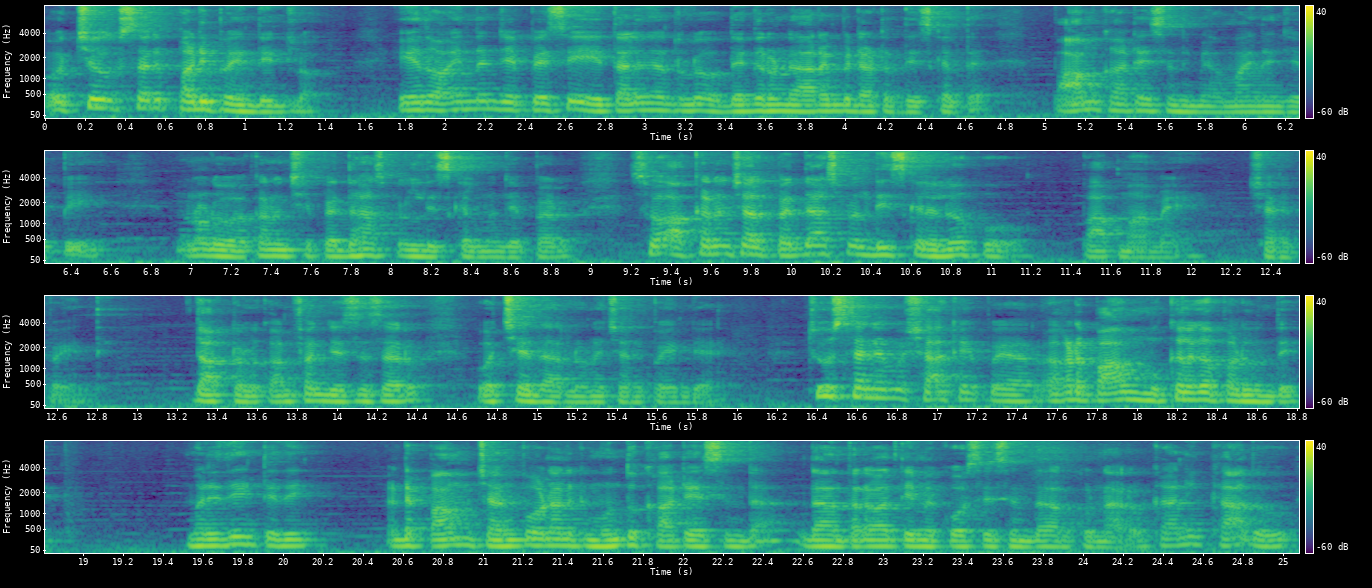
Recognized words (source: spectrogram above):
వచ్చి ఒకసారి పడిపోయింది ఇంట్లో. ఏదో అయిందని చెప్పేసి తల్లిదండ్రులు దగ్గరుండి ఆర్ఎంపీ డాక్టర్ తీసుకెళ్తే పాము కాటేసింది మీ అమ్మాయిని అని చెప్పి మనోడు అక్కడ నుంచి పెద్ద హాస్పిటల్ తీసుకెళ్ళమని చెప్పాడు. సో అక్కడ నుంచి వాళ్ళు పెద్ద హాస్పిటల్ తీసుకెళ్ళే లోపు పాప ఆమె చనిపోయింది. డాక్టర్లు కన్ఫర్మ్ చేసేసారు వచ్చే దారిలోనే చనిపోయింది అని. చూస్తేనేమో షాక్ అయిపోయారు. అక్కడ పాము ముక్కలుగా పడి ఉంది. మరి ఇదేంటిది అంటే పాము చనిపోవడానికి ముందు కాటేసిందా? దాని తర్వాత ఈమె కోసేసిందా అనుకున్నారు. కానీ కాదు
